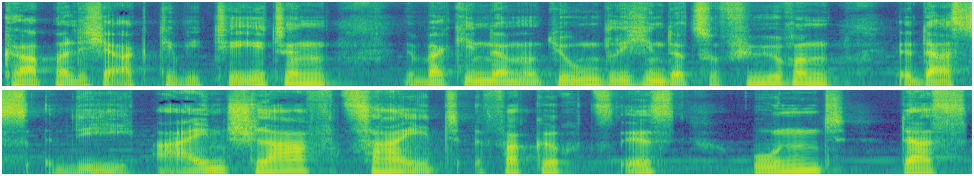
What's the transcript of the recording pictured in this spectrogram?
körperliche Aktivitäten bei Kindern und Jugendlichen dazu führen, dass die Einschlafzeit verkürzt ist und dass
